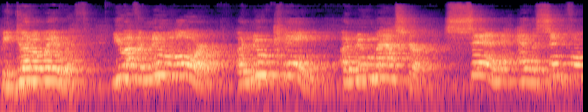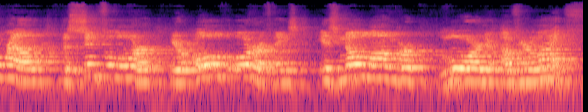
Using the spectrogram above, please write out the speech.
Be done away with. You have a new Lord, a new King, a new Master. Sin and the sinful realm, the sinful order, your old order of things, is no longer Lord of your life.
